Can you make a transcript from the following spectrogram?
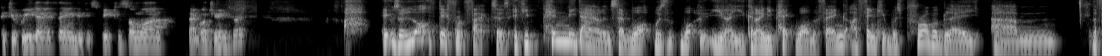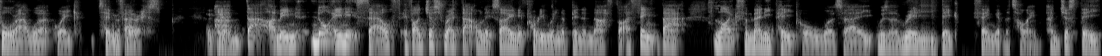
Did you read anything? Did you speak to someone that got you into it? It was a lot of different factors. If you pinned me down and said what was what you know, you can only pick one thing. I think it was probably um, the four-hour work week, Tim okay. Ferriss. Okay. Um, that I mean, not in itself. If I just read that on its own, it probably wouldn't have been enough. But I think that, like for many people, was a was a really big thing at the time, and just the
